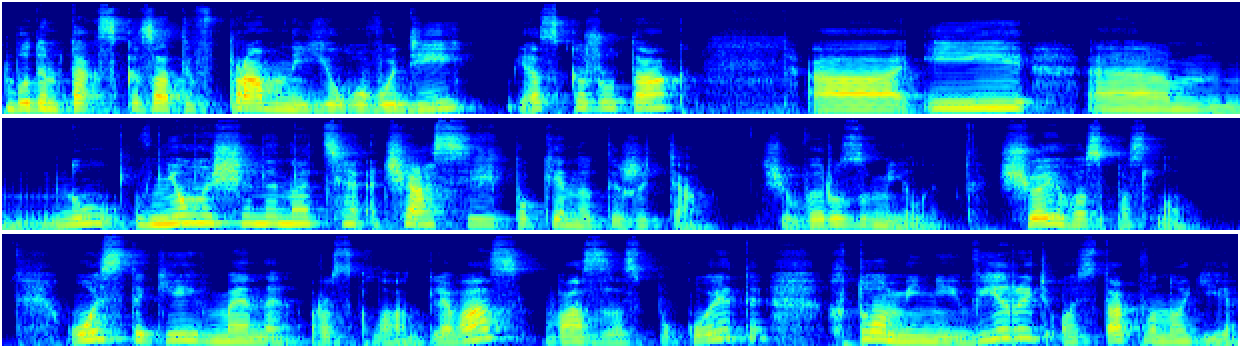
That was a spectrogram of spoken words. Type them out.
будемо так сказати, вправний його водій, я скажу так. А, і ем, ну, в нього ще не на часі покинути життя, щоб ви розуміли, що його спасло. Ось такий в мене розклад для вас, вас заспокоїти. Хто мені вірить, ось так воно є.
